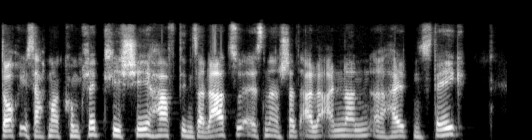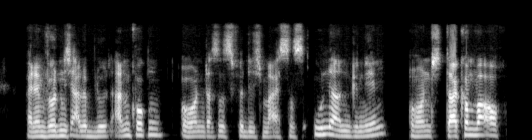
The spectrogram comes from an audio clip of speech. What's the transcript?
doch, ich sag mal, komplett klischeehaft den Salat zu essen, anstatt alle anderen äh, halt ein Steak. Weil dann würden nicht alle blöd angucken und das ist für dich meistens unangenehm. Und da kommen wir auch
